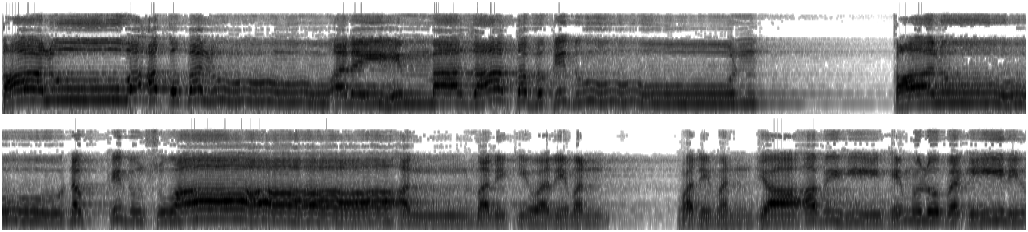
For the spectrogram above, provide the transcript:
قالوا وأقبلوا عليهم ماذا تفقدون. قالوا نفقد سواء الملك ولمن ولمن جاء به حمل بئير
